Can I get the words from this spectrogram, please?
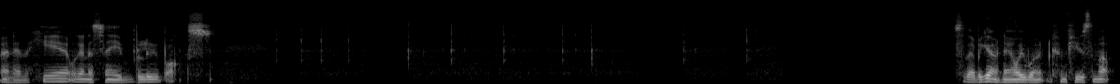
And then here we're going to say blue box. There we go, now we won't confuse them up.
